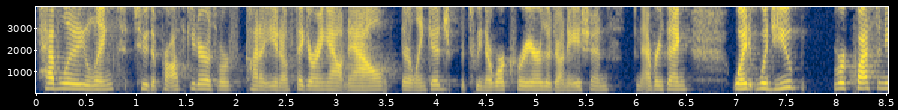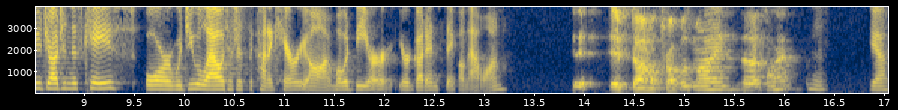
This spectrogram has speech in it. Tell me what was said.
heavily linked to the prosecutor, as we're kind of you know figuring out now their linkage between their work career, their donations, and everything, would would you request a new judge in this case, or would you allow it to just to kind of carry on? What would be your your gut instinct on that one? If Donald Trump was my uh, client, mm-hmm. yeah.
